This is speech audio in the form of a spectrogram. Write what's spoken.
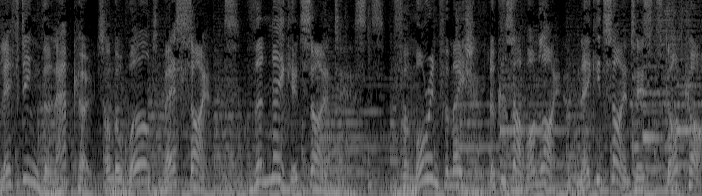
Lifting the lab coat on the world's best science. The Naked Scientists. For more information, look us up online at nakedscientists.com.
